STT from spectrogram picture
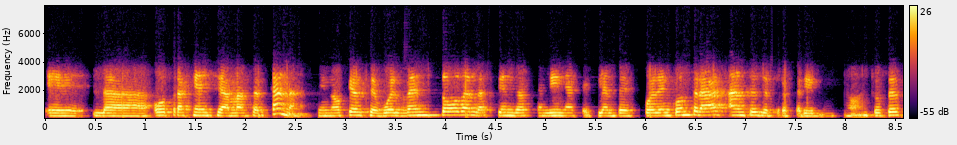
es la otra agencia más cercana, sino que se vuelven todas las tiendas en línea que el cliente puede encontrar antes de preferirnos, ¿no? Entonces,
